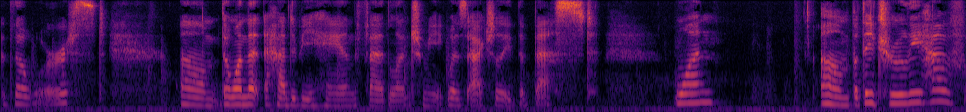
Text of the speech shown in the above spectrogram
the worst. Um, the one that had to be hand fed lunch meat was actually the best one. Um, but they truly have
